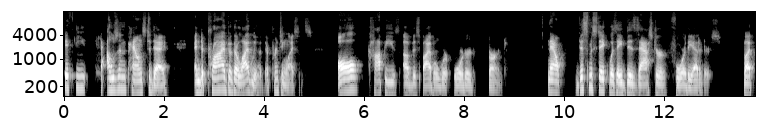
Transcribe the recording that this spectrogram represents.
50,000 pounds today, and deprived of their livelihood, their printing license. All copies of this Bible were ordered burned. Now, this mistake was a disaster for the editors. But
